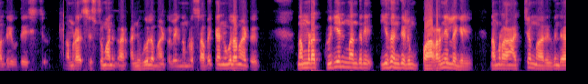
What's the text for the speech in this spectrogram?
മന്ത്രി ഉദ്ദേശിച്ചത്? നമ്മുടെ സിസ്റ്റർമാർക്ക് അനുകൂലമായിട്ട് അല്ലെങ്കിൽ നമ്മുടെ സഭയ്ക്ക് അനുകൂലമായിട്ട് നമ്മുടെ കുര്യൻ മന്ത്രി ഇതെങ്കിലും പറഞ്ഞില്ലെങ്കിൽ നമ്മുടെ അച്ഛന്മാർ ഇതിന്റെ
